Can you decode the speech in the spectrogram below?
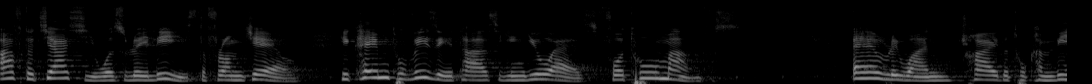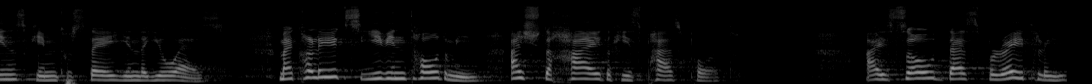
after Jiaxi was released from jail, he came to visit us in US for two months. Everyone tried to convince him to stay in the US. My colleagues even told me I should hide his passport. I so desperately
